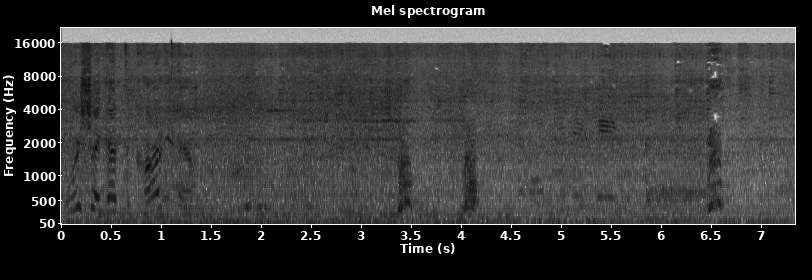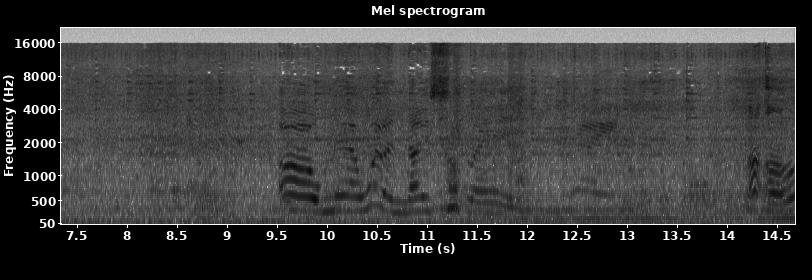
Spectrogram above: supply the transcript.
I wish I got the car count. Oh man, what a nice train. Uh-oh.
